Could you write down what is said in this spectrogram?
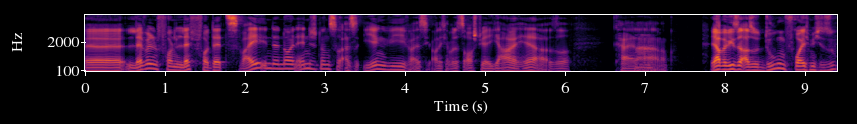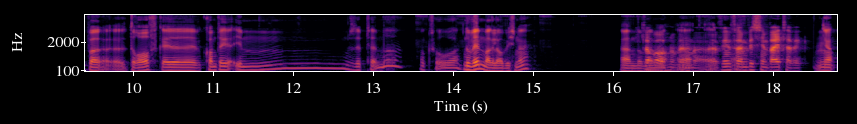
äh, Leveln von Left 4 Dead 2 in der neuen Engine und so. Also irgendwie, weiß ich auch nicht, aber das ist auch schon wieder Jahre her. Also, keine ja. Ahnung. Ja, aber wie gesagt, also Doom freue ich mich super äh, drauf. Äh, kommt er im September, Oktober? November, glaube ich, ne? Ja, November. Ich glaube auch November. Ja, Auf jeden Fall ein bisschen weiter weg. Ja.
